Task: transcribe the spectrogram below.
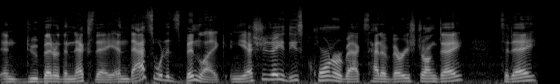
and do better the next day, and that's what it's been like. And yesterday, these cornerbacks had a very strong day. Today,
